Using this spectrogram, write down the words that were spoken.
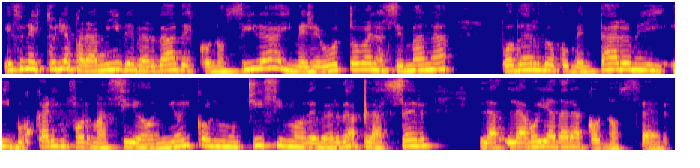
es una historia para mí de verdad desconocida y me llevó toda la semana poder documentarme y, buscar información. Y hoy con muchísimo de verdad placer la, la, voy a dar a conocer.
